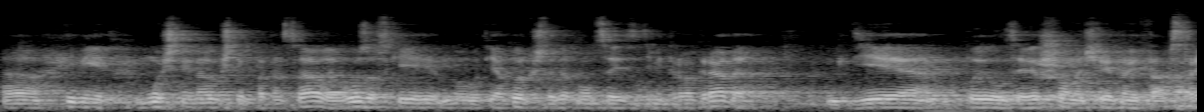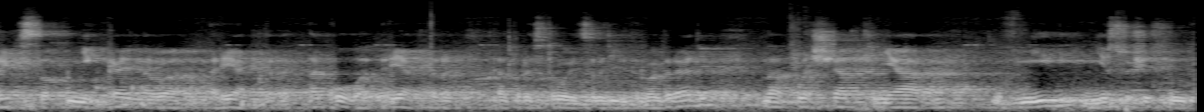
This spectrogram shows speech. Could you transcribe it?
э, имеет мощный научный потенциал, и вузовский. Ну, вот я только что вернулся из Димитровограда где был завершен очередной этап строительства уникального реактора. Такого реактора, который строится в Димитровограде, на площадке НИАРа в мире не существует.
